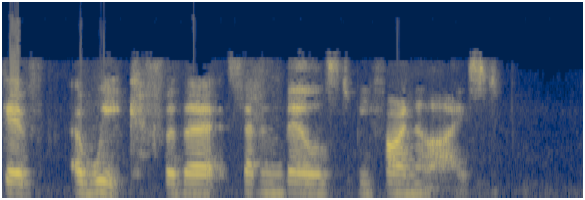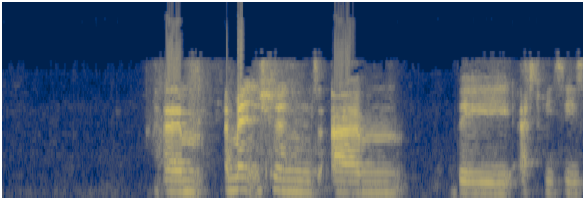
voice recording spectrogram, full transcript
give a week for the seven bills to be finalised. Um, I mentioned um, the SPC's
